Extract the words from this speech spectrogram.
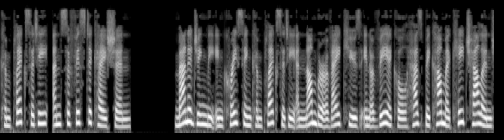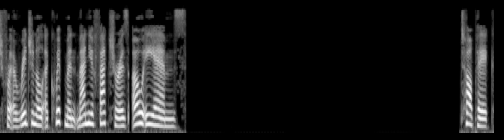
complexity, and sophistication. Managing the increasing complexity and number of ECUs in a vehicle has become a key challenge for original equipment manufacturers OEMs. Topic:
